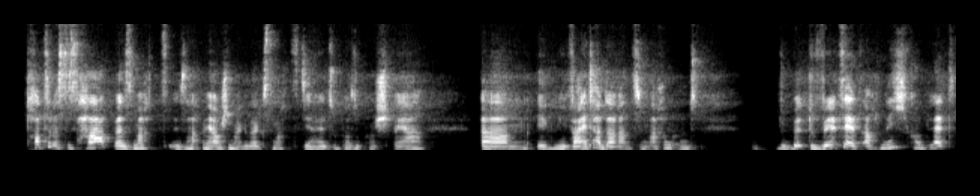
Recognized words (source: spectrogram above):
trotzdem ist es hart, weil es macht, das hatten wir auch schon mal gesagt, es macht es dir halt super, super schwer, ähm, irgendwie weiter daran zu machen. Und du, du willst ja jetzt auch nicht komplett,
